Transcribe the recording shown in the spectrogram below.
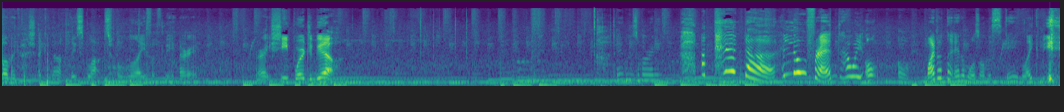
Oh my gosh, I cannot place blocks for the life of me. Alright. Alright, sheep, where'd you go? Lose already? A panda! Hello, friend! How are you? Oh, oh, why don't the animals on this game like me?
